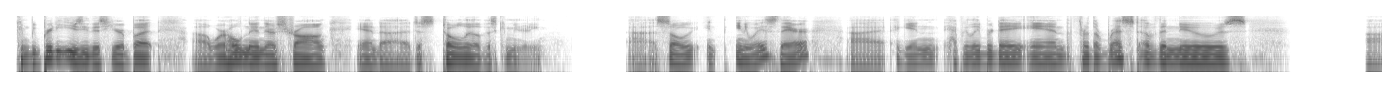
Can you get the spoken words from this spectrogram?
can be pretty easy this year, but uh, we're holding in there strong and uh, just totally love this community. Uh, so, in, anyways, there uh, again, happy Labor Day, and for the rest of the news, uh,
